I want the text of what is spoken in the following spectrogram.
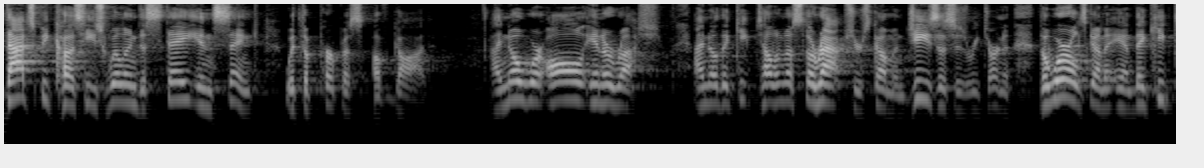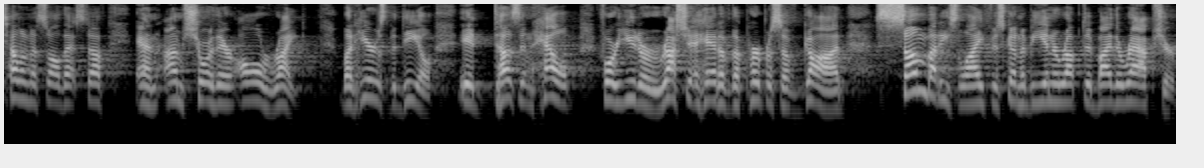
That's because he's willing to stay in sync with the purpose of God. I know we're all in a rush. I know they keep telling us the rapture's coming, Jesus is returning, the world's going to end. They keep telling us all that stuff, and I'm sure they're all right. But here's the deal it doesn't help for you to rush ahead of the purpose of God. Somebody's life is going to be interrupted by the rapture.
